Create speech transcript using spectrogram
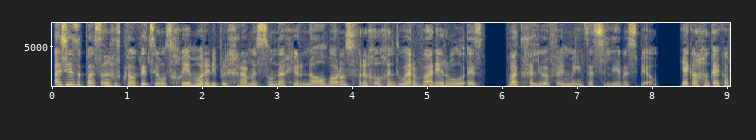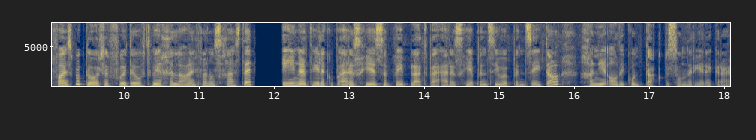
As jy sopas ingeskakel het, sê ons goeiemôre die program is Sondagjoernaal waar ons vroegoggend hoor wat die rol is wat geloof in mense se lewens speel. Jy kan gaan kyk op Facebook, daar's 'n foto of twee gelaai van ons gaste en natuurlik op RSG se webblad by rsg.co.za gaan jy al die kontakbesonderhede kry.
